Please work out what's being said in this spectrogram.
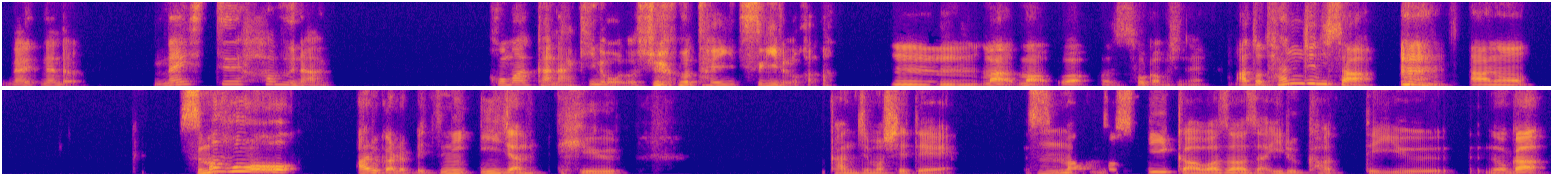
ななんだろう、ナイストゥハブな細かな機能の集合体すぎるのかな。うん、まあまあ、わそうかもしれない。あと単純にさ、あの、スマホあるから別にいいじゃんっていう感じもしてて、スマートスピーカーわざわざいるかっていうのが、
